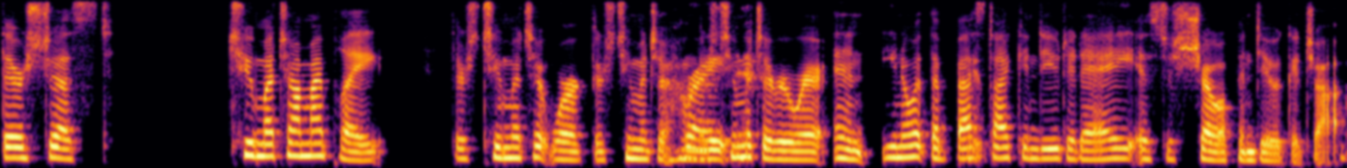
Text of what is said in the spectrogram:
there's just too much on my plate there's too much at work there's too much at home right. there's too much everywhere and you know what the best i can do today is just show up and do a good job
